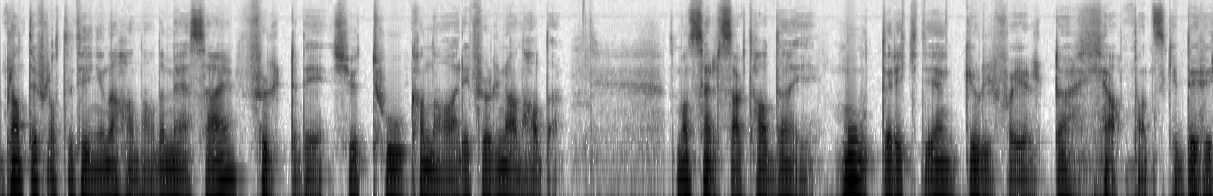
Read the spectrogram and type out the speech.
Blant de flotte tingene han hadde med seg, fulgte de 22 kanarifuglene han hadde, som han selvsagt hadde i moteriktige, gullforgylte japanske bur.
